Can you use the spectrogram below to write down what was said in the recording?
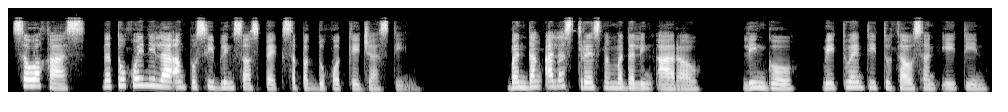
Sa wakas, natukoy nila ang posibleng suspect sa pagdukot kay Justin. Bandang alas 3 ng madaling araw, linggo, May 20, 2018,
